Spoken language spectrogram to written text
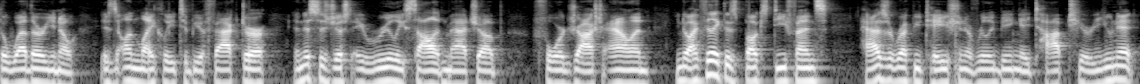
The weather, you know, is unlikely to be a factor and this is just a really solid matchup for Josh Allen. You know, I feel like this Bucks defense has a reputation of really being a top tier unit.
